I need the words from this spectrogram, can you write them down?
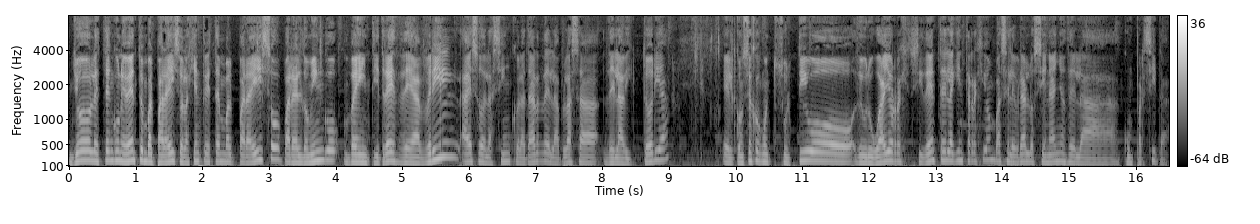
Yo les tengo un evento en Valparaíso, la gente que está en Valparaíso, para el domingo 23 de abril, a eso de las 5 de la tarde, en la Plaza de la Victoria. El Consejo Consultivo de Uruguayos residentes de la quinta región va a celebrar los 100 años de la comparsita.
